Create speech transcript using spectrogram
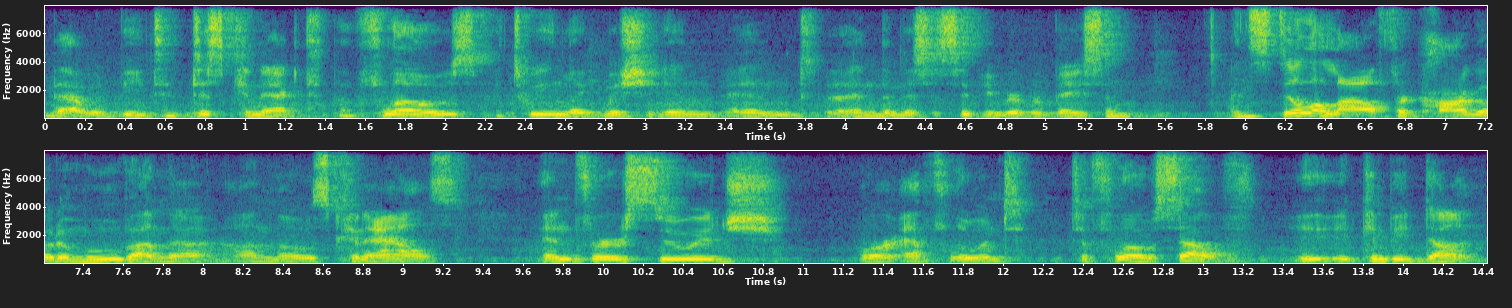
That would be to disconnect the flows between Lake Michigan and and the Mississippi River Basin, and still allow for cargo to move on the on those canals, and for sewage or effluent to flow south. It, it can be done.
